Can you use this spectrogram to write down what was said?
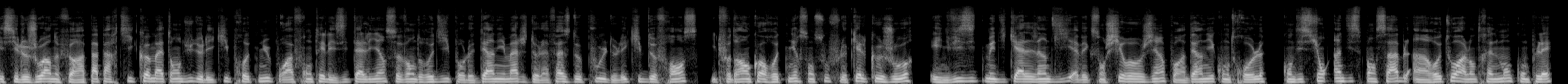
Et si le joueur ne fera pas partie comme attendu de l'équipe retenue pour affronter les Italiens ce vendredi pour le dernier match de la phase de poule de l'équipe de France, il faudra encore retenir son souffle quelques jours et une visite médicale lundi avec son chirurgien pour un dernier contrôle, condition indispensable à un retour à l'entraînement complet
